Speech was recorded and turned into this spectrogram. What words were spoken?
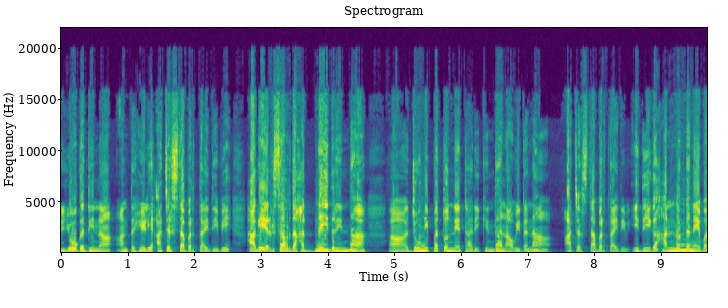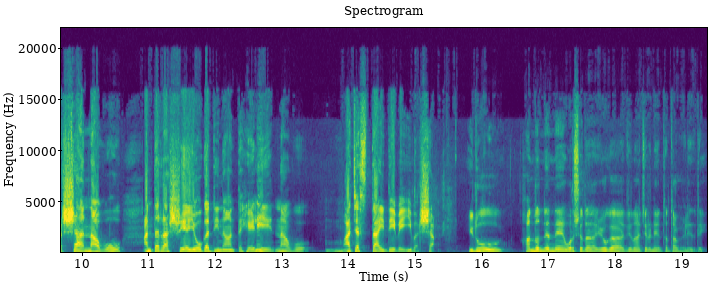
ಯೋಗ ದಿನ ಅಂತ ಹೇಳಿ ಆಚರಿಸ್ತಾ ಬರ್ತಾ ಇದ್ದೀವಿ. ಹಾಗೆ ಎರಡ್ ಸಾವಿರದ ಹದಿನೈದರಿಂದ ಜೂನ್ ಇಪ್ಪತ್ತೊಂದನೇ ತಾರೀಕಿಂದ ನಾವು ಇದನ್ನ ಆಚರಿಸ್ತಾ ಬರ್ತಾ ಇದ್ದೀವಿ. ಇದೀಗ ಹನ್ನೊಂದನೇ ವರ್ಷ ನಾವು ಅಂತಾರಾಷ್ಟ್ರೀಯ ಯೋಗ ದಿನ ಅಂತ ಹೇಳಿ ನಾವು ಆಚರಿಸ್ತಾ ಇದ್ದೇವೆ ಈ ವರ್ಷ. ಇದು ಹನ್ನೊಂದನೇ ವರ್ಷದ ಯೋಗ ದಿನಾಚರಣೆ ಅಂತ ತಾವು ಹೇಳಿದ್ರಿ.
